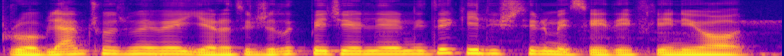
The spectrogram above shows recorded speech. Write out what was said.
problem çözme ve yaratıcılık becerilerini de geliştirmesi hedefleniyor.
